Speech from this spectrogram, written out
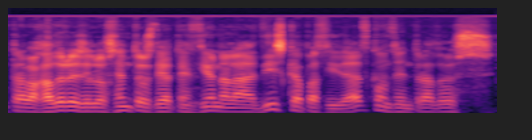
Trabajadores de los centros de atención a la discapacidad concentrados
